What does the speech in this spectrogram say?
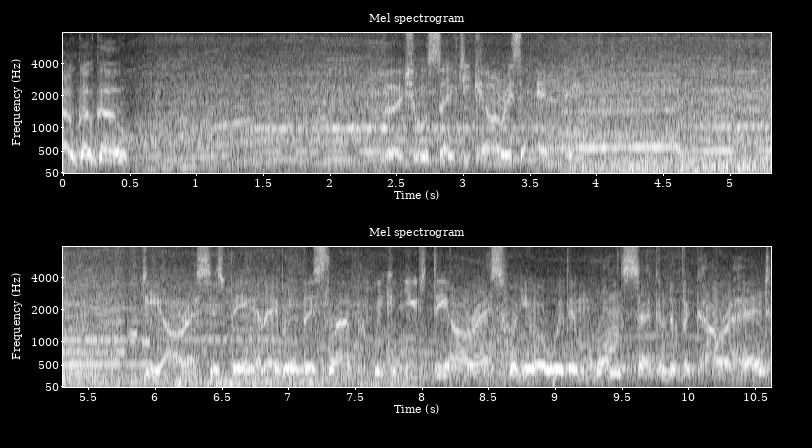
Go, go, go. Virtual safety car is ending. DRS is being enabled this lap. We can use DRS when you are within one second of the car ahead.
